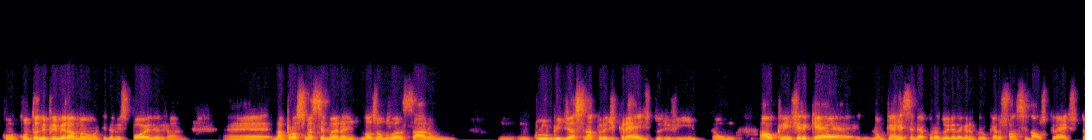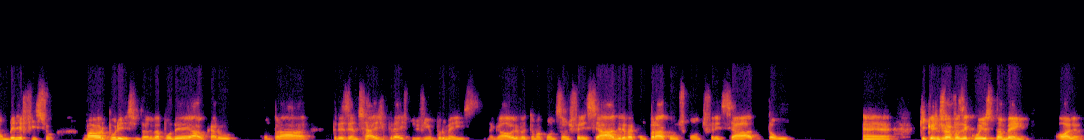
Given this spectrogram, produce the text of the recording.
contando em primeira mão aqui, dando spoiler já. É, na próxima semana gente, nós vamos lançar um, um, clube de assinatura de créditos de vinho. Então, ah, o cliente ele quer, ele não quer receber a curadoria da Gran Cru, eu quero só assinar os créditos, ter um benefício maior por isso. Então ele vai poder, ah, eu quero comprar 300 reais de crédito de vinho por mês. Legal, ele vai ter uma condição diferenciada, ele vai comprar com desconto diferenciado. Então, é, o que, que a gente vai fazer com isso também? Olha,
